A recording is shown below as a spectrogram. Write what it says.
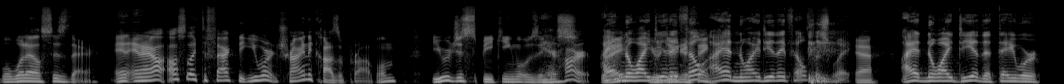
"Well, what else is there?" And and I also like the fact that you weren't trying to cause a problem; you were just speaking what was in Yes. your heart. I had no idea they felt. I had no idea they felt this way. yeah. I had no idea that they were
